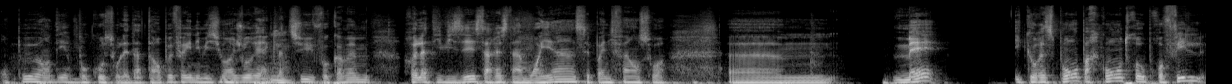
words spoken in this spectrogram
On peut en dire beaucoup sur les datas. On peut faire une émission un jour rien que là-dessus. Il faut quand même relativiser. Ça reste un moyen, c'est pas une fin en soi. Euh, mais il correspond par contre au profil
